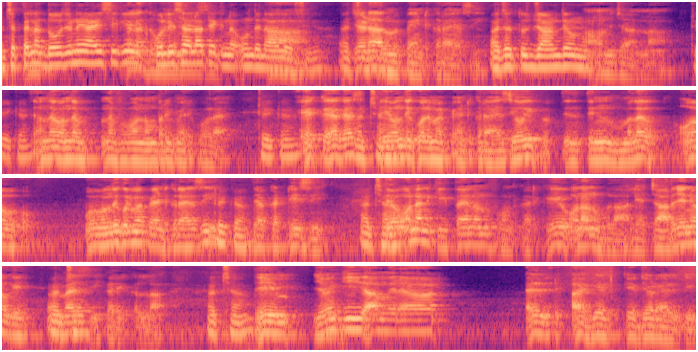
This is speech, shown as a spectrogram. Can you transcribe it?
ਅੱਛਾ ਪਹਿਲਾਂ ਦੋ ਜਣੇ ਆਏ ਸੀਗੇ ਇੱਕ ਪੁਲਿਸ ਵਾਲਾ ਤੇ ਇੱਕ ਨ- ਉਹਦੇ ਨਾਲ ਹੋ ਹਾਂ, ਸੀਗਾ। ਅੱਛਾ। ਜਿਹੜਾ ਮੈਂ ਪੇਂਟ ਕਰਾਇਆ ਸੀ। ਅੱਛਾ ਤੁਸੀਂ ਜਾਣਦੇ ਹੋ ਉਹਨੂੰ ਆਉਣ ਜਾਣਾ ਠੀਕ ਹੈ। ਤੇ ਉਹਦਾ ਉਹਦਾ ਉਹਦਾ ਫੋਨ ਨੰਬਰ ਵੀ ਮੇਰੇ ਕੋਲ ਹੈ। ਠੀਕ ਹੈ। ਇੱਕ ਹੈਗਾ ਤੇ ਉਹਦੇ ਕੋਲ ਮੈਂ ਪੇਂਟ ਕਰਾਇਆ ਸੀ। ਉਹ ਵੀ ਤਿੰਨ- ਤਿੰਨ ਮਤਲਬ ਉਹ ਉਹ ਉਹਦੇ ਕੋਲ ਮੈਂ ਪੇਂਟ ਕਰਾਇਆ ਸੀ ਠੀਕ। ਤੇ ਆ ਇਕੱਠੀ ਸੀ। ਤੇ ਅੱਛਾ ਉਹਨਾਂ ਨੇ ਕੀਤਾ ਇਹਨਾਂ ਨੂੰ ਫੋਨ ਕਰਕੇ ਉਹਨਾਂ ਨੂੰ ਬੁਲਾ ਲਿਆ। ਚਾਰ ਜਣੇ ਹੋ ਗਏ ਮੈਂ ਸੀ ਕਰੇ ਇਕੱਲਾ। ਅੱਛਾ। ਤੇ ਜਿਵੇਂ ਕਿ ਆ ਮੇਰਾ ਐਲ ਆ ਗਿਆ ਕਿ ਜਿਹੜਾ ਐਲਡੀ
